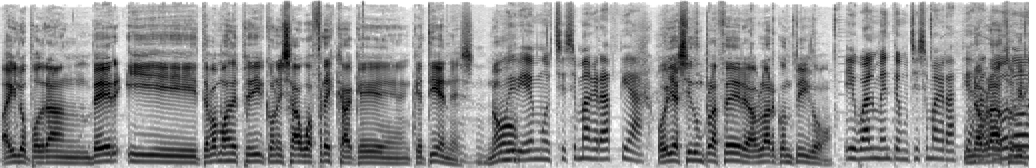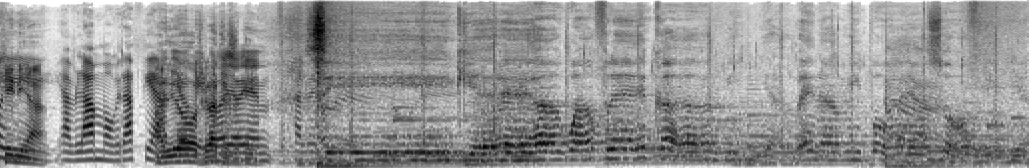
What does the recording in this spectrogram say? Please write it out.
ahí lo podrán ver y te vamos a despedir con esa agua fresca que, que tienes, ¿no? Muy bien, muchísimas gracias. Hoy ha sido un placer hablar contigo. Igualmente, muchísimas gracias. Un abrazo, a todos Virginia. Y hablamos, gracias. Adiós, gracias a ti. bien. Quieres agua fresca, niña, ven a mi pozo, niña,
